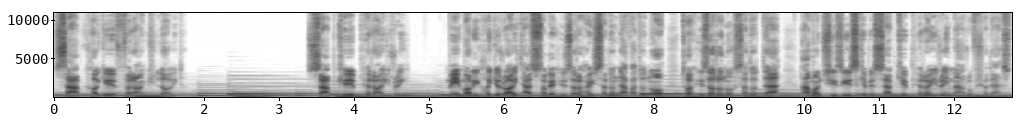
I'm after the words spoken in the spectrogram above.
سبک های فرانک لوید سبک پرایری معماری های رایت از سال 1899 تا 1910 همان چیزی است که به سبک پرایری معروف شده است.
